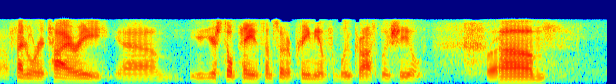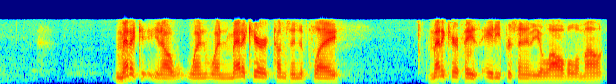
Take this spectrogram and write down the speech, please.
a, a federal retiree, um, you- you're still paying some sort of premium for Blue Cross Blue Shield. right. Um, Medicare, you know, when when Medicare comes into play, Medicare pays 80% of the allowable amount.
